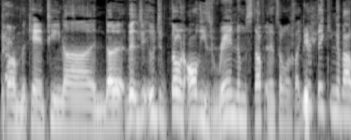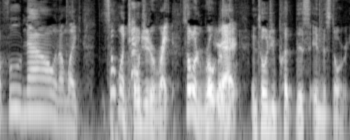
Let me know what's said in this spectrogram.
from the cantina and da, da, were just throwing all these random stuff and then someone's like you're thinking about food now? And i'm like someone told you to write someone wrote that and told you put this in the story.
